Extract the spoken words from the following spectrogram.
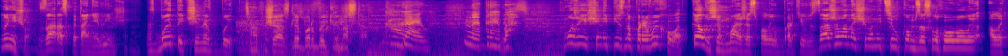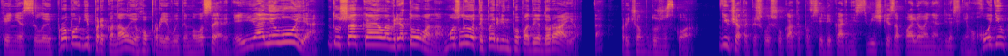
Ну нічого, зараз питання в іншому: вбити чи не вбити? Час для барбекю настав. Кайл, не треба. може їх ще не пізно перевиховати. Кел вже майже спалив братів зажива, на що вони цілком заслуговували, але Кенія силою проповіді переконала його проявити милосердя. І алілуя! Душа Кайла врятована. Можливо, тепер він попаде до раю. Так, причому дуже скоро. Дівчата пішли шукати по всій лікарні свічки запалювання для снігоходів,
